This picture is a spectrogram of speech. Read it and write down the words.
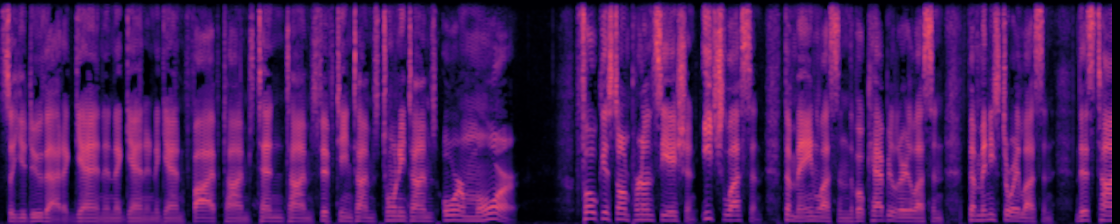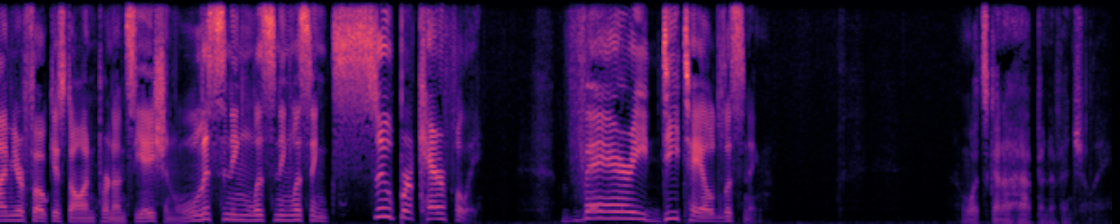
So you do that again and again and again, five times, 10 times, 15 times, 20 times, or more. Focused on pronunciation. Each lesson, the main lesson, the vocabulary lesson, the mini story lesson, this time you're focused on pronunciation. Listening, listening, listening super carefully. Very detailed listening. What's going to happen eventually?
